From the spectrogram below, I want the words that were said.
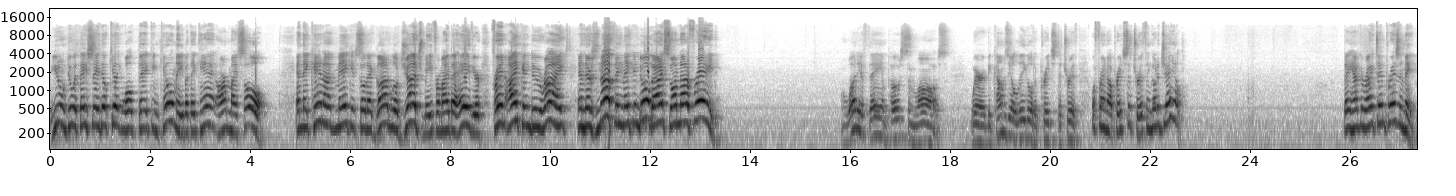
You don't do what they say, they'll kill you. Well, they can kill me, but they can't harm my soul. And they cannot make it so that God will judge me for my behavior. Friend, I can do right, and there's nothing they can do about it, so I'm not afraid. What if they impose some laws where it becomes illegal to preach the truth? Well, friend, I'll preach the truth and go to jail. They have the right to imprison me.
